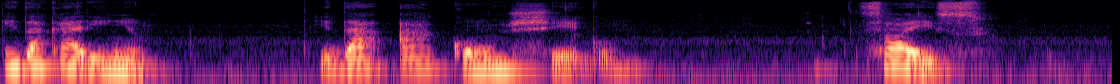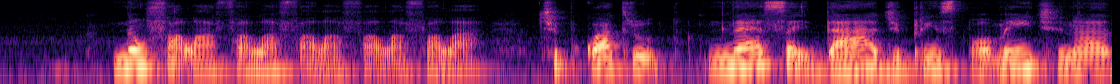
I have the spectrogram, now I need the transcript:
e dá carinho e dá aconchego. Só isso. Não falar, falar, falar, falar, falar. Tipo 4, nessa idade, principalmente na,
